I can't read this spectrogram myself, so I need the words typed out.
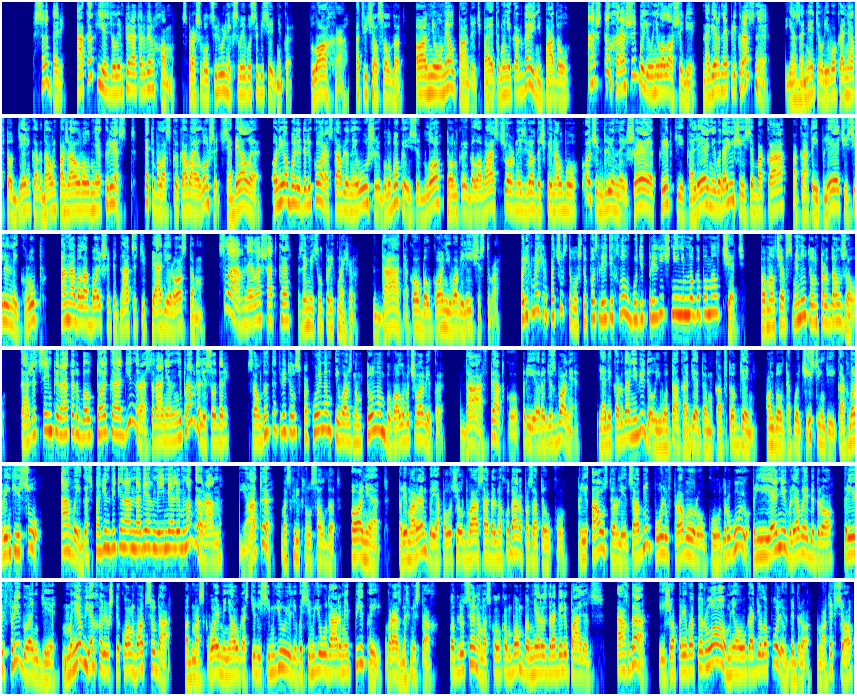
«Сударь, а как ездил император верхом?» — спрашивал цирюльник своего собеседника. «Плохо», — отвечал солдат. «Он не умел падать, поэтому никогда и не падал». «А что, хороши были у него лошади? Наверное, прекрасные?» Я заметил его коня в тот день, когда он пожаловал мне крест. Это была скаковая лошадь, вся белая. У нее были далеко расставленные уши, глубокое седло, тонкая голова с черной звездочкой на лбу, очень длинная шея, крепкие колени, выдающиеся бока, покатые плечи, сильный круп. Она была больше пятнадцати пядей ростом. «Славная лошадка», — заметил парикмахер. «Да, таков был конь его величества. Парикмахер почувствовал, что после этих слов будет приличнее немного помолчать. Помолчав с минуту, он продолжал. «Кажется, император был только один раз ранен, не правда ли, сударь?» Солдат ответил спокойным и важным тоном бывалого человека. «Да, в пятку, при Радисбоне. Я никогда не видел его так одетым, как в тот день. Он был такой чистенький, как новенький Су. А вы, господин ветеран, наверное, имели много ран?» «Я-то?» — воскликнул солдат. «О, нет! При Моренго я получил два сабельных удара по затылку. При Аустерлице одну пулю в правую руку, другую при Йене в левое бедро. При Фридланде мне въехали штыком вот сюда. Под Москвой меня угостили семью или восемью ударами пикой в разных местах. Под Люценом осколком бомбы мне раздробили палец. Ах да, еще при Ватерлоу мне угодило пуля в бедро. Вот и все.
